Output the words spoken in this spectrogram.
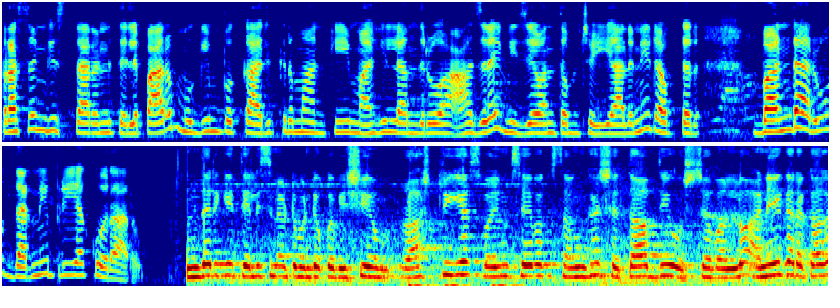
ప్రసంగిస్తారని తెలిపారు. ముగింపు కార్యక్రమానికి మహిళలందరూ హాజరై విజయవంతం చేయాలని డాక్టర్ బండారు ధర్నిప్రియ కోరారు. అందరికీ తెలిసినటువంటి ఒక విషయం రాష్ట్రీయ స్వయం సేవక సంఘ శతాబ్ది ఉత్సవంలో అనేక రకాల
